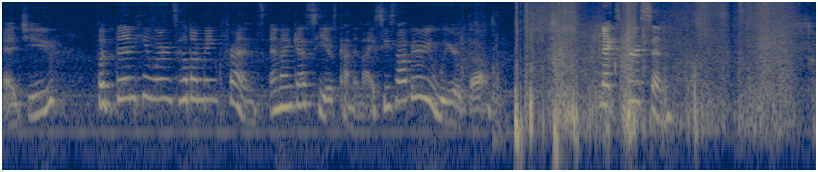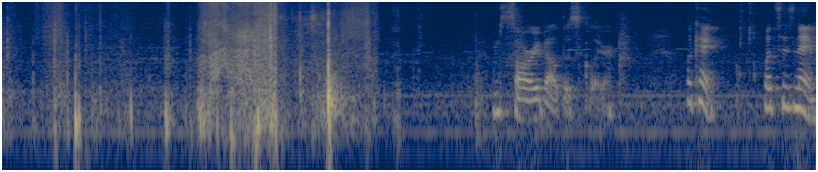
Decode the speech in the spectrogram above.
edgy, but then he learns how to make friends, and I guess he is kind of nice. He's not very weird though. Next person. I'm sorry about this glare. Okay, what's his name?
